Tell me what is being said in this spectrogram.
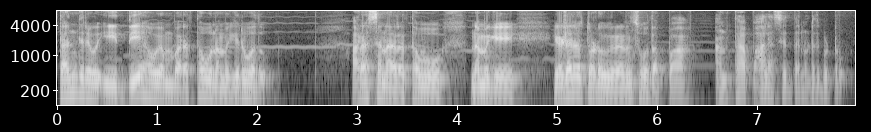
ತಂದಿರುವ ಈ ದೇಹವೆಂಬ ರಥವು ನಮಗಿರುವುದು. ಅರಸನ ರಥವು ನಮಗೆ ಎಡರ ತೊಡಗಿರನಿಸುವುದಪ್ಪ ಅಂತ ಬಾಲಸಿದ್ಧ ನಡೆದುಬಿಟ್ರು.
